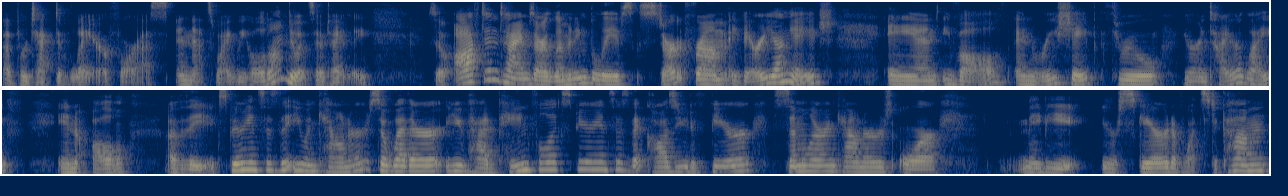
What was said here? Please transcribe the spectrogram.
a protective layer for us. And that's why we hold on to it so tightly. So, oftentimes, our limiting beliefs start from a very young age and evolve and reshape through your entire life in all of the experiences that you encounter. So, whether you've had painful experiences that cause you to fear similar encounters, or maybe you're scared of what's to come,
